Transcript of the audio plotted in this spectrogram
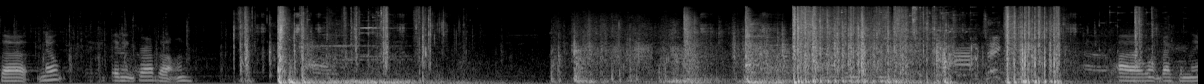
So, nope. They didn't grab that one. Uh, I went back in there.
